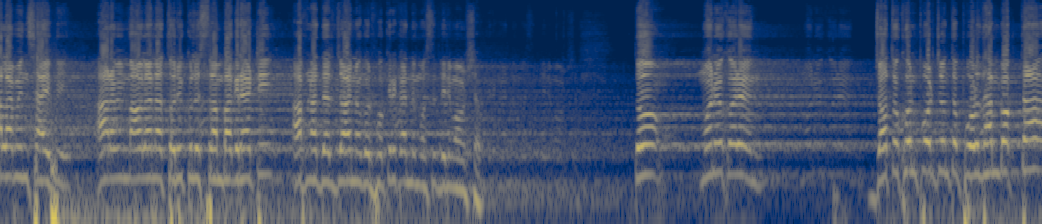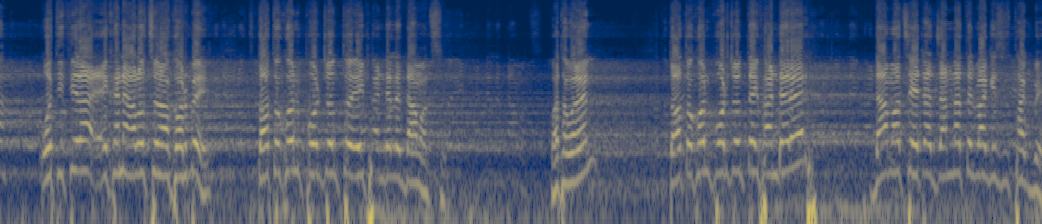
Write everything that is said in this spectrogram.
আলামিন সাইফি আর আমি মাওলানা তরিকুল ইসলাম বাগেরহাটি, আপনাদের জয়নগর ফকিরকান্দি মসজিদের ইমাম সাহেব। তো মনে করেন, যতক্ষণ পর্যন্ত প্রধান বক্তা অতিথিরা এখানে আলোচনা করবে, ততক্ষণ পর্যন্ত এই প্যান্ডেলের দাম আছে। কথা বলেন? ততক্ষণ পর্যন্ত এই প্যান্ডেলের দাম আছে, এটা জান্নাতের বাগিচে থাকবে।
